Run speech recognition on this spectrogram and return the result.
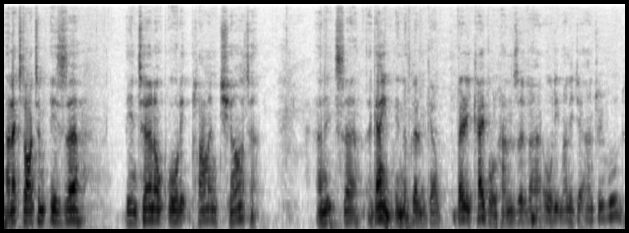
Our next item is uh, the internal audit plan and charter. And it's, uh, again, in the very capable hands of our uh, audit manager, Andrew Wood.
